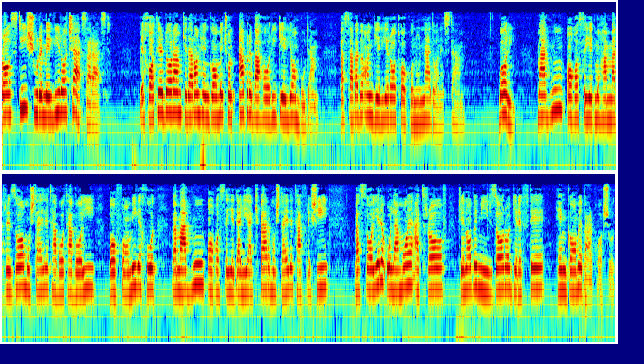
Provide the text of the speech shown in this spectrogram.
راستی شور ملی را چه اثر است؟ به خاطر دارم که در آن هنگامه چون ابر بهاری گریان بودم و سبب آن گریه را تا کنون ندانستم. باری مرحوم آقا سید محمد رضا مشتهد تباتبایی با فامیل خود و مرحوم آقا سید علی اکبر مشتهد تفرشی و سایر علمای اطراف جناب میرزا را گرفته هنگامه برپا شد.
